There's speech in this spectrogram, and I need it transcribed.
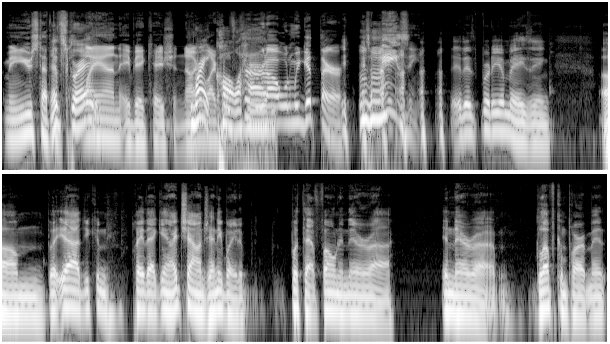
I mean, you used to have That's to great. plan a vacation. Now Right, you're like, call we'll figure ahead. it out when we get there. It's amazing. it is pretty amazing. Um, but yeah, you can play that game. I challenge anybody to put that phone in their uh, in their uh, glove compartment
